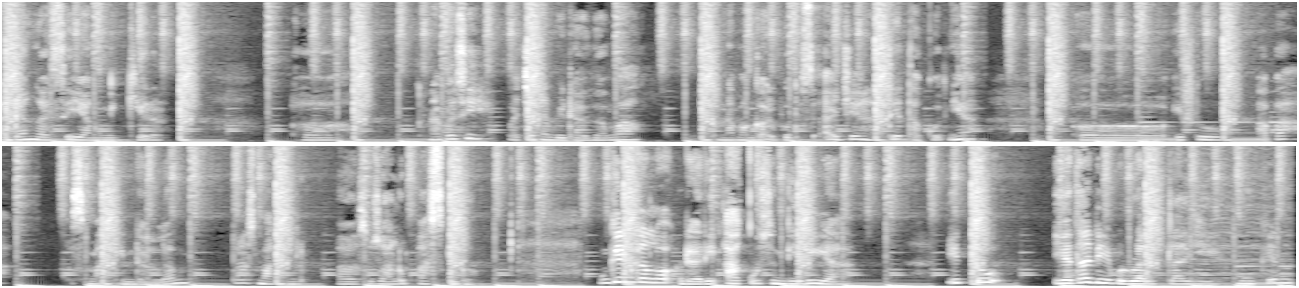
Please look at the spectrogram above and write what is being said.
ada nggak sih yang mikir uh, kenapa sih pacarnya beda agama? Kenapa nggak putus aja? Nanti takutnya uh, itu apa semakin dalam terus semakin uh, susah lupas gitu. Mungkin kalau dari aku sendiri ya itu ya tadi berbalik lagi. Mungkin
